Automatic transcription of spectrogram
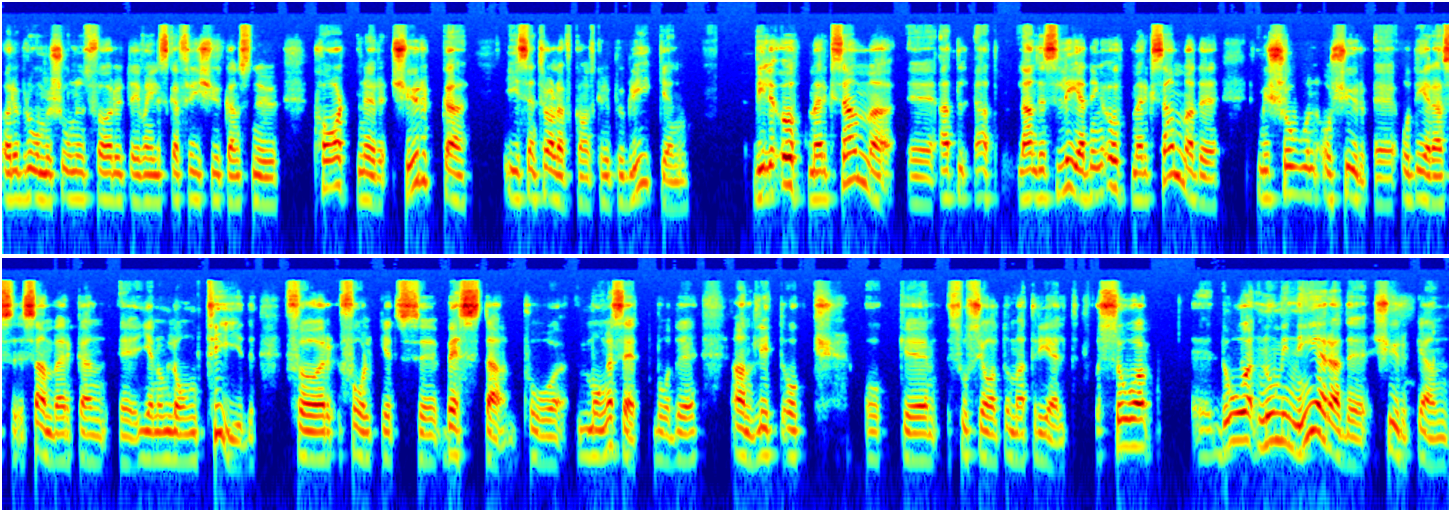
Örebromissionens förut Evangeliska Frikyrkans nu partnerkyrka i Centralafrikanska republiken ville uppmärksamma, eh, att, att landets ledning uppmärksammade mission och kyrka eh, och deras samverkan eh, genom lång tid för folkets eh, bästa på många sätt, både andligt och, och socialt och materiellt. Så då nominerade kyrkan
